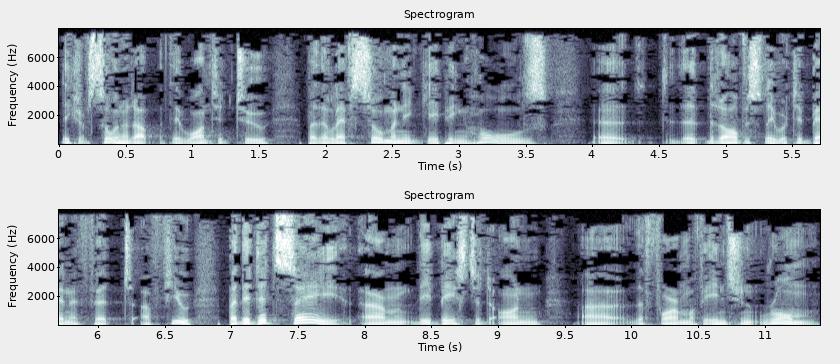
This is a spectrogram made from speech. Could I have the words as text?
They could have sewn it up if they wanted to, but they left so many gaping holes uh, that, that, obviously were to benefit a few. But they did say um, they based it on uh, the form of ancient Rome.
